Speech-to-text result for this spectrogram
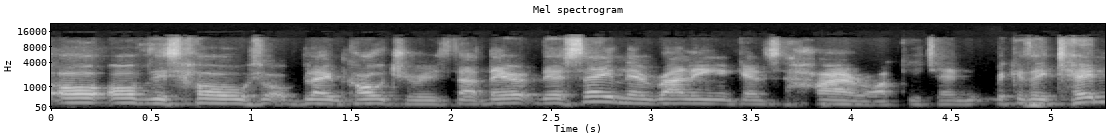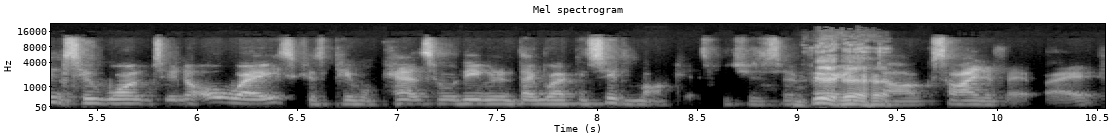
of, of, this whole sort of blame culture is that they're they're saying they're rallying against the hierarchy tend, because they tend to want to not always because people cancelled even if they work in supermarkets which is a very dark side of it right?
